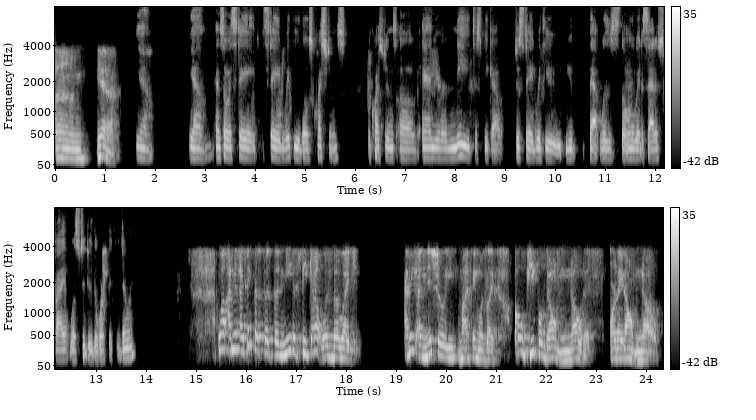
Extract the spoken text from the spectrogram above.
Um, yeah. Yeah yeah and so it stayed stayed with you those questions. The questions of and your need to speak out just stayed with you. You that was the only way to satisfy it was to do the work that you're doing? Well i mean i think that the, the need to speak out was the like I think initially my thing was like, oh, people don't notice or they don't know.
